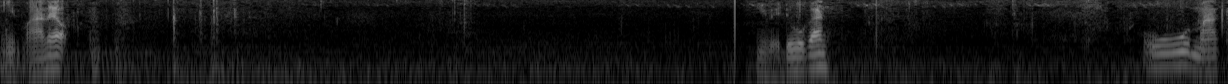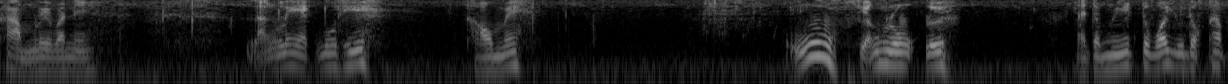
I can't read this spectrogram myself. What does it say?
นี่มาแล้ว นี่ไปดูกันโอ้มาคำเลยวันนี้ หลังแรกดูทีเขาไหม อู้เสียงลุเลยแต่จะมีตัวอยู่ดอกครับ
